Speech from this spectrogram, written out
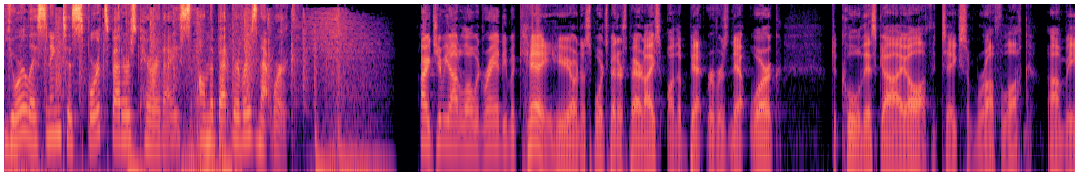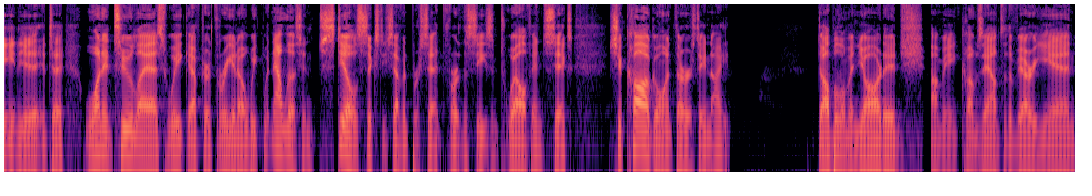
You're listening to Sports Bettor's Paradise on the Bet Rivers Network. All right, Jimmy Ott along with Randy McKay here on the Sports Bettor's Paradise on the Bet Rivers Network. To cool this guy off, it takes some rough luck. I mean, it's a one and two last week after a three and zero week. Now listen, still sixty seven percent for the season, twelve and six. Chicago on Thursday night, double them in yardage. I mean, comes down to the very end.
